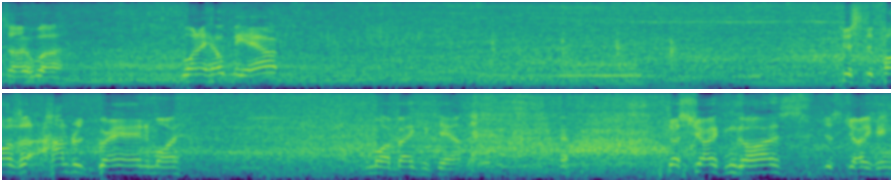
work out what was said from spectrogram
So uh, you want to help me out? Just deposit 100 grand in my in my bank account. just joking guys, just joking.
